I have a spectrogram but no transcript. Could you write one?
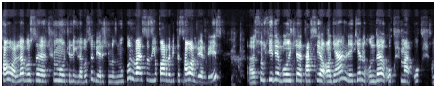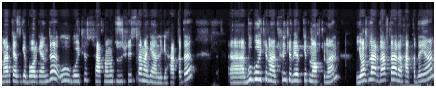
savollar bo'lsa tushunmovchiliklar bo'lsa berishimiz mumkin. Va siz yuqorida bitta savol berdingiz. Э, subsidiya bo'yicha tavsiya olgan lekin unda o'qish o'qish markaziga borganda u bo'yicha shartnoma tuzishni istamaganligi haqida. Э, bu bo'yicha man tushuncha berib ketmoqchiman. Yoshlar daftari haqida ham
